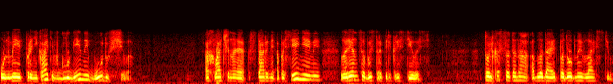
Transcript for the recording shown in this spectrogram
он умеет проникать в глубины будущего. Охваченная старыми опасениями, Лоренцо быстро перекрестилась. Только сатана обладает подобной властью.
